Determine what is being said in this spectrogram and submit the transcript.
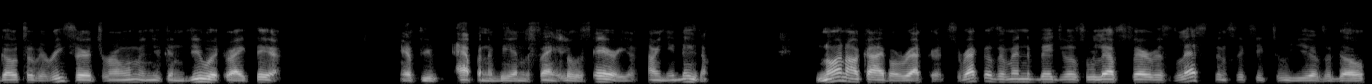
go to the research room and you can view it right there if you happen to be in the St. Louis area and you need them. Non-archival records, records of individuals who left service less than 62 years ago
